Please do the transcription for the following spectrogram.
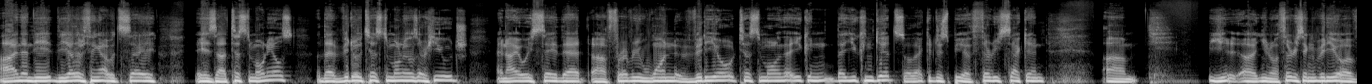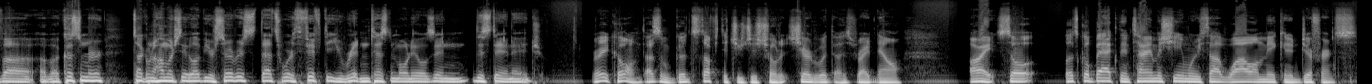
Uh, and then the, the other thing I would say is uh, testimonials. That video testimonials are huge, and I always say that uh, for every one video testimonial that you can that you can get, so that could just be a thirty second. Um, you, uh, you know, 30 second video of, uh, of a customer talking about how much they love your service. That's worth 50 written testimonials in this day and age. Very cool. That's some good stuff that you just showed, shared with us right now. All right. So let's go back in the time machine when you thought, wow, I'm making a difference.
